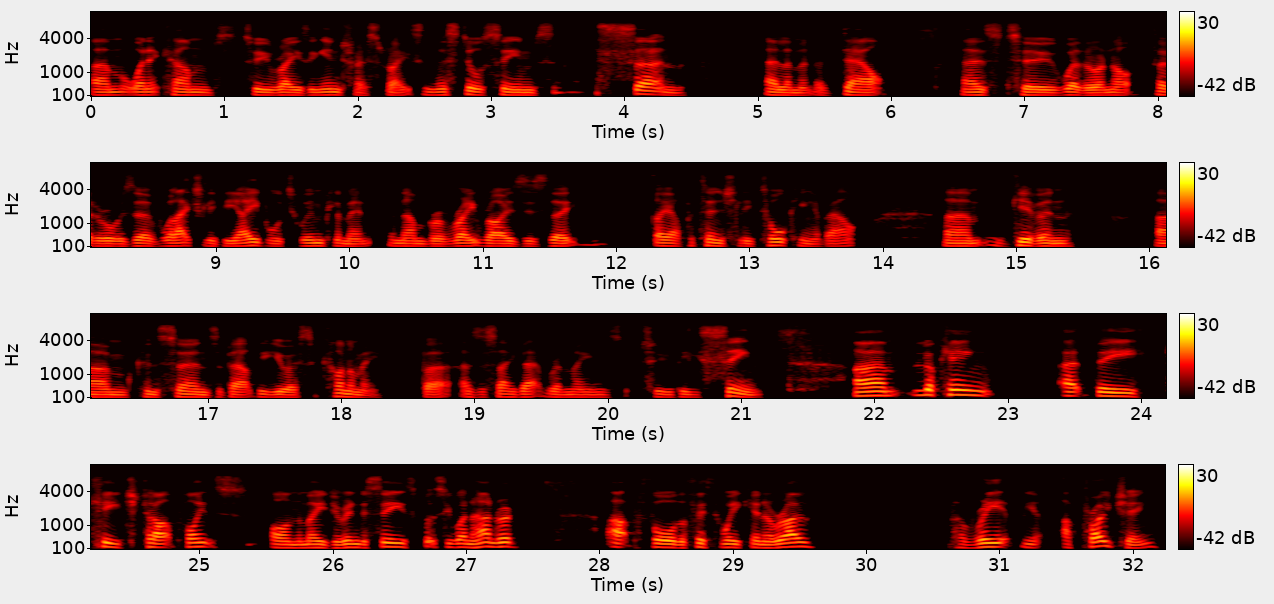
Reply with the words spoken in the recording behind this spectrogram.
um, when it comes to raising interest rates. And there still seems a certain element of doubt as to whether or not Federal Reserve will actually be able to implement the number of rate rises that they are potentially talking about, um, given um, concerns about the US economy. But as I say, that remains to be seen. Um, looking at the key chart points on the major indices, FTSE 100 up for the fifth week in a row, re, approaching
